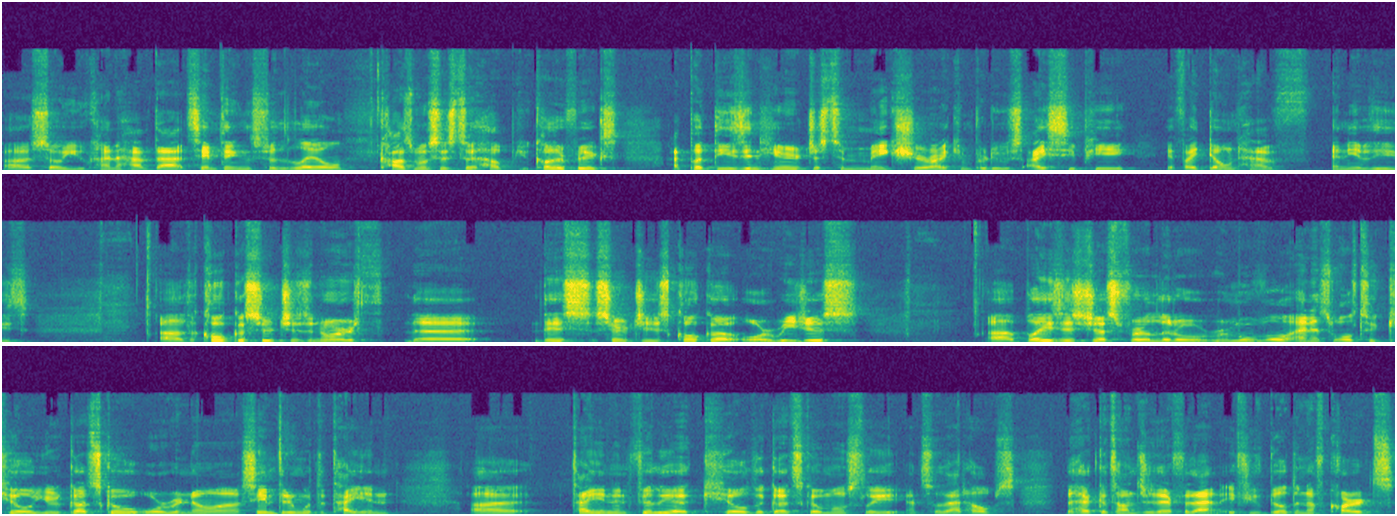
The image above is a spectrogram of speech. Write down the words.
Uh, so you kind of have that. Same things for the Lael. Cosmos is to help you color fix. I put these in here just to make sure I can produce ICP if I don't have any of these. Uh, the Kolka search is North. The this search is Kolka or Regis. Uh, Blaze is just for a little removal, and as well to kill your Gutsko or Rinoa. Same thing with the Titan. Uh, Titan and Filia kill the Gutsko mostly, and so that helps. The Hecatons are there for that if you build enough cards.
